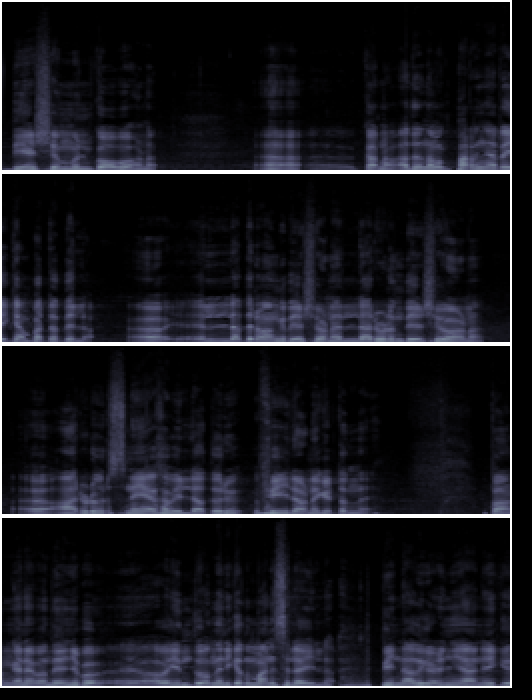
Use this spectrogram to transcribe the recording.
ദേഷ്യം മുൻകോപമാണ്. കാരണം അത് നമുക്ക് പറഞ്ഞറിയിക്കാൻ പറ്റത്തില്ല. എല്ലാത്തിനും അങ്ങ് ദേഷ്യമാണ്. എല്ലാവരോടും ദേഷ്യമാണ്. ആരോടും ഒരു സ്നേഹമില്ലാത്തൊരു ഫീലാണ് കിട്ടുന്നത്. അപ്പോൾ അങ്ങനെ വന്നു കഴിഞ്ഞപ്പോൾ എന്തുവന്ന് എനിക്കത് മനസ്സിലായില്ല. പിന്നെ അത് കഴിഞ്ഞ് ഞാൻ എനിക്ക്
